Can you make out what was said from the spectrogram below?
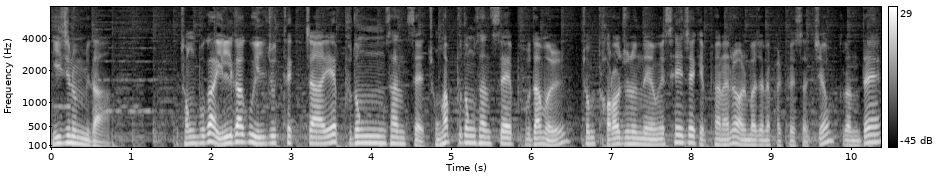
이진우입니다. 정부가 1가구 1주택자의 부동산세, 종합부동산세 부담을 좀 덜어주는 내용의 세제 개편안을 얼마 전에 발표했었죠. 그런데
